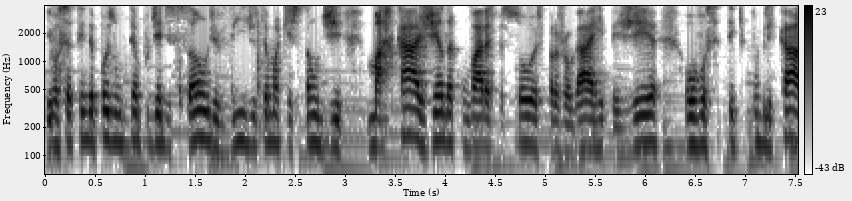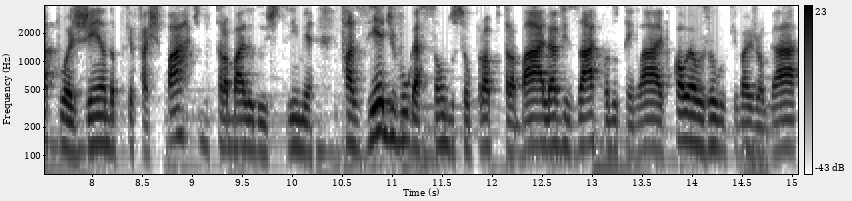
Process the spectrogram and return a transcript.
e você tem depois um tempo de edição de vídeo, tem uma questão de marcar a agenda com várias pessoas para jogar RPG, ou você tem que publicar a tua agenda, porque faz parte do trabalho do streamer fazer a divulgação do seu próprio trabalho, avisar quando tem live, qual é o jogo que vai jogar.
